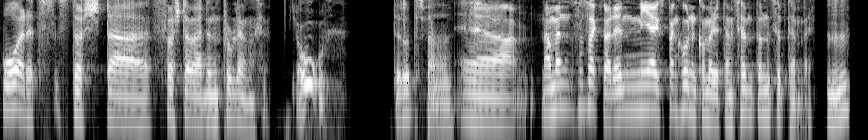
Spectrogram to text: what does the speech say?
årets största första världens problem också. Oh, det låter spännande. Eh, ja, men som sagt var, den nya expansionen kommer ut den 15 september. Mm.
